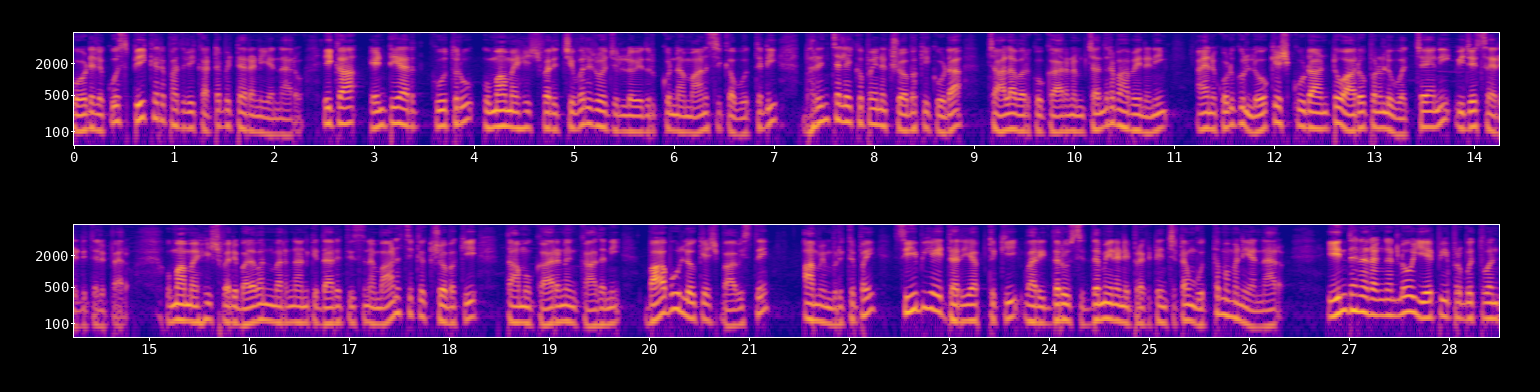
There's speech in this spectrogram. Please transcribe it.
కోడెలకు స్పీకర్ పదవి కట్టబెట్టారని అన్నారు. ఇక ఎన్టీఆర్ కూతురు ఉమామహేశ్వరి చివరి రోజుల్లో ఎదుర్కొన్న మానసిక ఒత్తిడి భరించలేకపోయిన క్షోభకి కూడా చాలా వరకు కారణం చంద్రబాబేనని ఆయన కొడుకు లోకేష్ కూడా అంటూ ఆరోపణలు వచ్చాయని విజయసాయిరెడ్డి తెలిపారు. ఉమామహేశ్వరి బలవన్మరణానికి దారితీసిన మానసిక క్షోభకి తాము కారణం కాదని బాబు లోకేష్ భావిస్తే ఆమె మృతిపై సీబీఐ దర్యాప్తుకి వారిద్దరూ సిద్ధమేనని ప్రకటించడం ఉత్తమమని అన్నారు. ఇంధన రంగంలో ఏపీ ప్రభుత్వం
